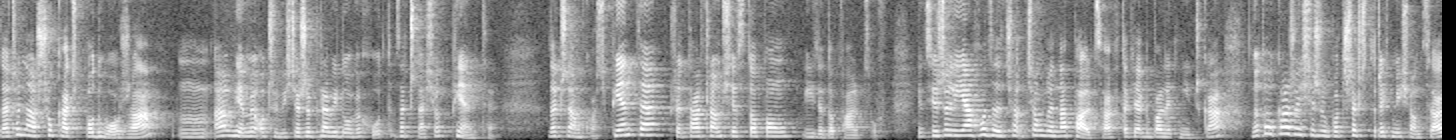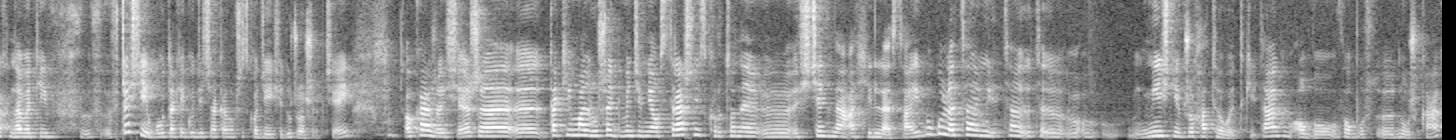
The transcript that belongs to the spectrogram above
zaczyna szukać podłoża, mm, a wiemy oczywiście, że prawidłowy chód zaczyna się od pięty. Zaczynam kłaść piętę, przetaczam się stopą i idę do palców. Więc jeżeli ja chodzę ciągle na palcach, tak jak baletniczka, no to okaże się, że po 3-4 miesiącach, nawet i wcześniej było takiego dzieciaka, to wszystko dzieje się dużo szybciej, okaże się, że y, taki maluszek będzie miał strasznie skrócone y, ścięgna Achillesa i w ogóle całe, całe, całe mięśnie brzuchate łydki, tak, w obu, w obu y, nóżkach.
